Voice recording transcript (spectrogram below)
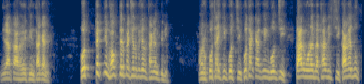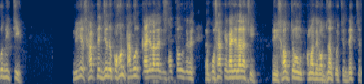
নিরাকার হয়ে তিনি থাকেন। প্রত্যেকটি ভক্তের পেছনে পেছনে থাকেন তিনি। আমরা কোথায় কি করছি? কোথায় কাকে বলছি? কার মনে ব্যথা দিচ্ছি? কাকে দুঃখ দিচ্ছি? নিজের স্বার্থের জন্য কখন ঠাকুর কাজে লাগাচ্ছি? সৎসঙ্গ পোশাককে কাজে লাগাচ্ছি? তিনি সব সময় আমাদের অবজার্ভ করছেন, দেখছেন।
